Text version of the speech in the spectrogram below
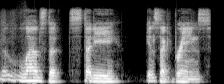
labs that study insect brains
